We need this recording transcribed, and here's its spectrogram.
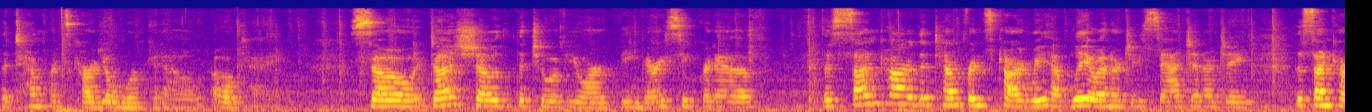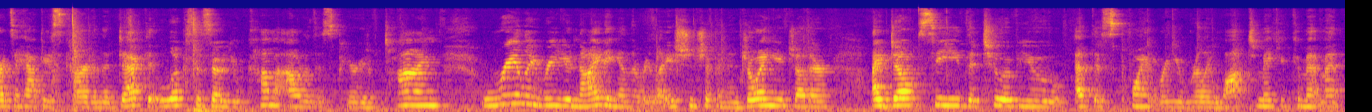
The temperance card, you'll work it out. Okay. So it does show that the two of you are being very secretive. The sun card, the temperance card, we have Leo energy, Sag energy. The sun card's the happiest card in the deck. It looks as though you come out of this period of time really reuniting in the relationship and enjoying each other. I don't see the two of you at this point where you really want to make a commitment,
